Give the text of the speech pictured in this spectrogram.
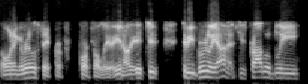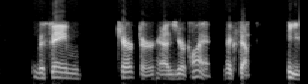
owning a real estate por- portfolio. You know, it, to to be brutally honest, he's probably the same character as your client, except he's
